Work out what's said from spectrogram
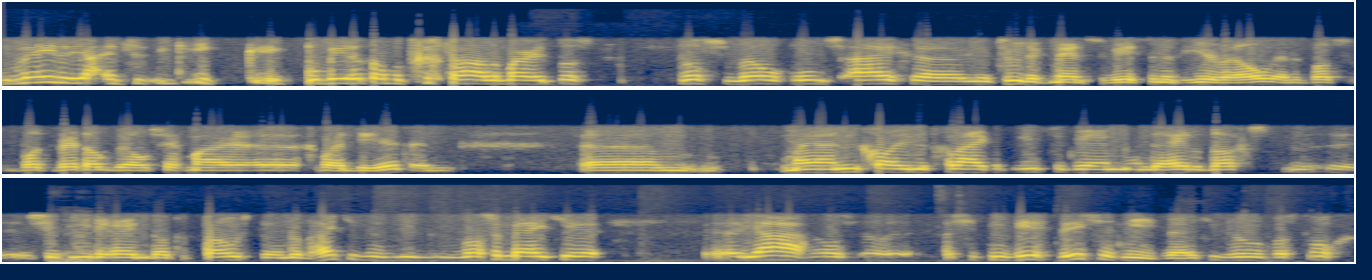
ik weet het, ja, het- ik, ik, ik probeer het allemaal terug te halen, maar het was, het was wel ons eigen. Natuurlijk, mensen wisten het hier wel en het was, wat werd ook wel zeg maar eh, gewaardeerd. En, ehm, maar ja, nu gooi je het gelijk op Instagram en de hele dag uh, zit iedereen dat te posten. En dat had je, was een beetje, uh, ja, als, als je het niet wist, wist je het niet, weet je. Ik bedoel, het was toch,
